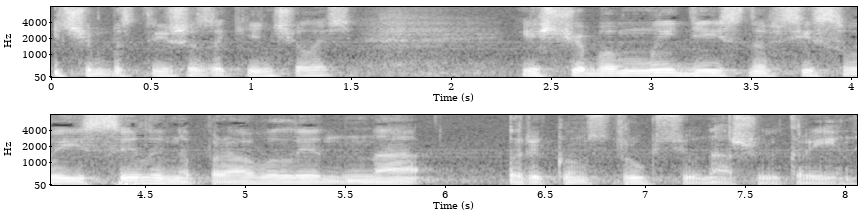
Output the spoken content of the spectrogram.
і чим швидше закінчилась, і щоб ми дійсно всі свої сили направили на реконструкцію нашої країни.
